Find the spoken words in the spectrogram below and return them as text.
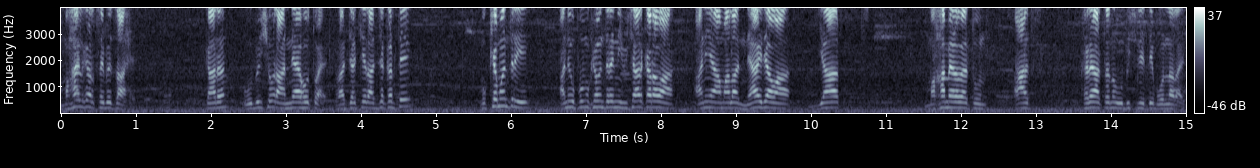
महालगार सभेचा आहे. कारण ओबीसीवर अन्याय होतो आहे राज्याचे राज्यकर्ते मुख्यमंत्री आणि उपमुख्यमंत्र्यांनी विचार करावा आणि आम्हाला न्याय द्यावा याच महामेळाव्यातून आज खऱ्या अर्थानं ओबीसी नेते बोलणार आहेत.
